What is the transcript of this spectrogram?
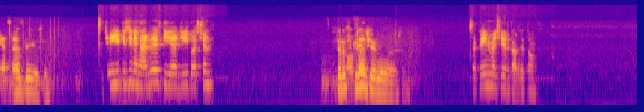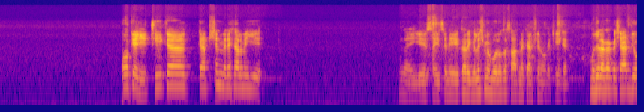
यस सर जी किसी ने हैंड रेज किया है? जी क्वेश्चन सर स्क्रीन शेयर नहीं हो रहा सर स्क्रीन में शेयर कर देता हूँ। ओके जी ठीक है। कैप्शन मेरे ख्याल में ये नहीं, ये सही से नहीं अगर इंग्लिश में बोलूँ तो साथ में कैप्शन हो गया ठीक है। मुझे लगा कि शायद जो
